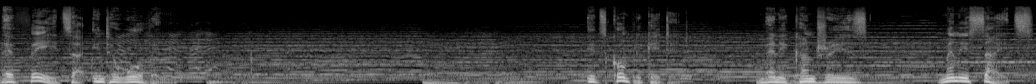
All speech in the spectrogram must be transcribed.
Their fates are interwoven. It's complicated. Many countries, many sites.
